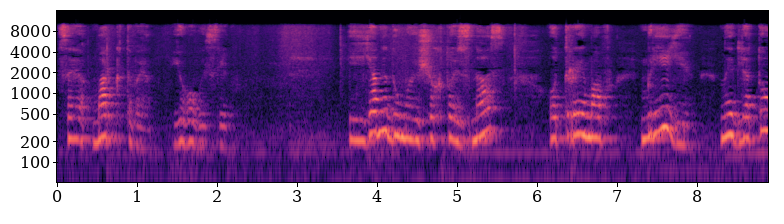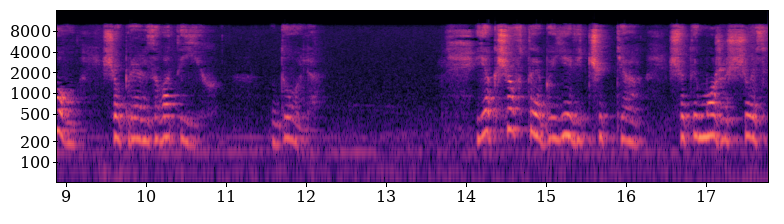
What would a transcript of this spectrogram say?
Це Марк Твен, його вислів. І я не думаю, що хтось з нас отримав мрії не для того, щоб реалізувати їх. Доля. Якщо в тебе є відчуття, що ти можеш щось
